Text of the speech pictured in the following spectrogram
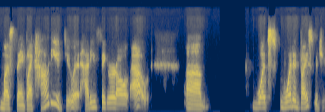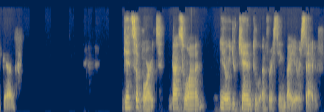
must think like, how do you do it? How do you figure it all out? Um, what's what advice would you give? Get support. That's one you know you can't do everything by yourself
